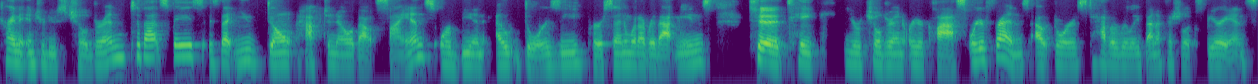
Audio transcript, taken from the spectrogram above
trying to introduce children to that space is that you don't have to know about science or be an outdoorsy person whatever that means to take your children or your class or your friends outdoors to have a really beneficial experience.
